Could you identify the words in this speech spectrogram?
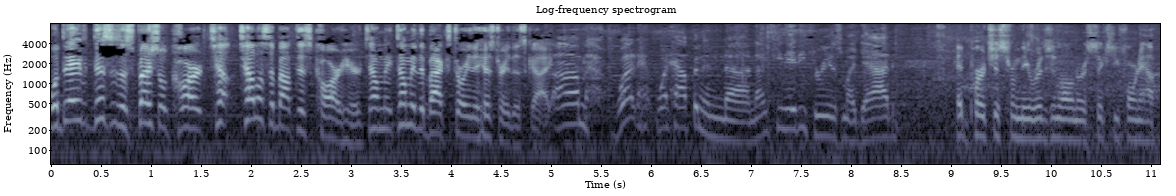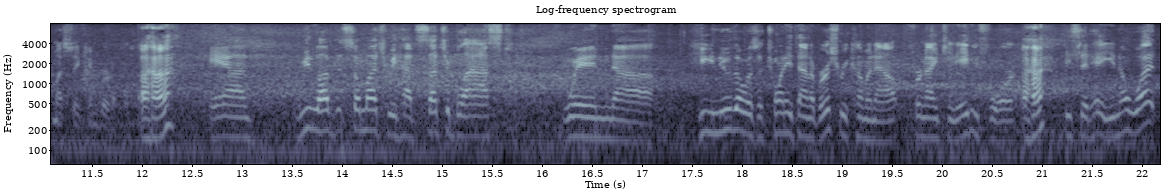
Well, Dave, this is a special car. Tell, tell us about this car here. Tell me, tell me the backstory, the history of this guy. Um, what what happened in uh, 1983 is my dad had purchased from the original owner a 64 and a half Mustang convertible, Uh huh. and we loved it so much. We had such a blast when uh, he knew there was a 20th anniversary coming out for 1984. Uh-huh. He said, "Hey, you know what?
